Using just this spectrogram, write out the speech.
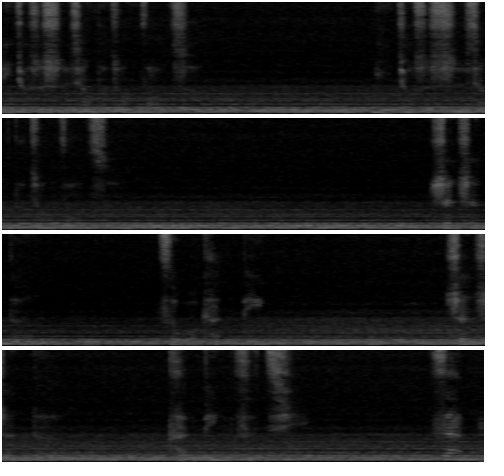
你就是实相的创造者，你就是实相的创造者。深深的自我肯定，深深的肯定自己，赞美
